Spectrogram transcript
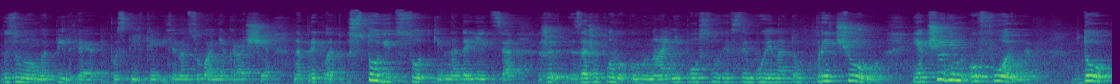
безумовно, пільги, оскільки і фінансування краще, наприклад, 100% надається за житлово-комунальні послуги всім воїнам. Причому, якщо він оформив до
